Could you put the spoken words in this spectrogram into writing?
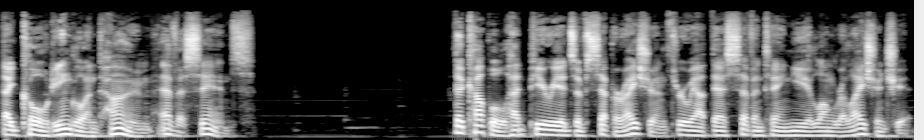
They'd called England home ever since. The couple had periods of separation throughout their 17 year long relationship,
